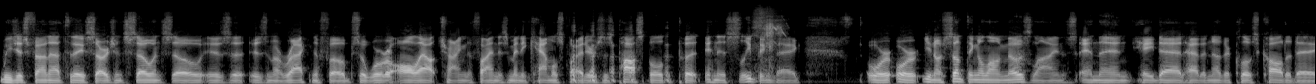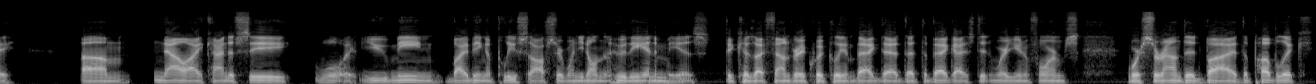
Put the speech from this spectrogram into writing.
we just found out today Sergeant so and so is a, is an arachnophobe, so we're all out trying to find as many camel spiders as possible to put in his sleeping bag, or or you know something along those lines. And then, hey, Dad had another close call today. Um, now I kind of see what you mean by being a police officer when you don't know who the enemy is. Because I found very quickly in Baghdad that the bad guys didn't wear uniforms, were surrounded by the public,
